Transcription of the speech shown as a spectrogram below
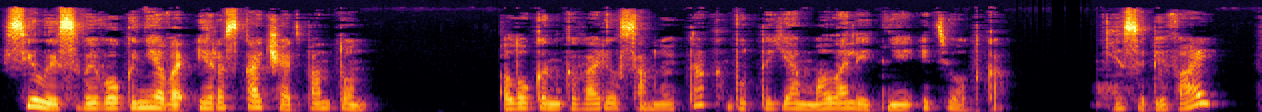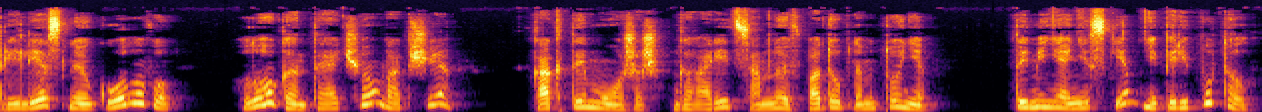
силой своего гнева и раскачать понтон? Логан говорил со мной так, будто я малолетняя идиотка. «Не забивай прелестную голову? Логан, ты о чем вообще? Как ты можешь говорить со мной в подобном тоне? Ты меня ни с кем не перепутал?»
